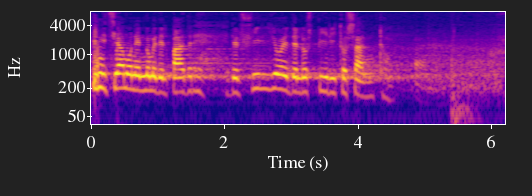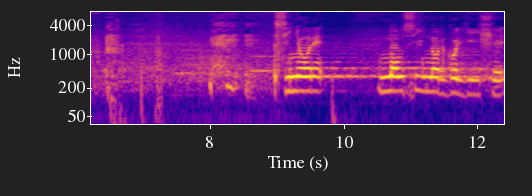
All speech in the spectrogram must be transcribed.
Iniziamo nel nome del Padre, del Figlio e dello Spirito Santo. Signore, non si inorgoglisce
